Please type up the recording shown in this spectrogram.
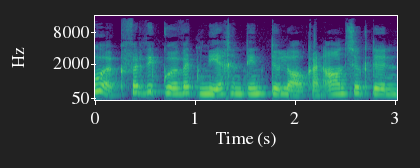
ook vir die COVID-19 toelaag kan aansoek doen.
